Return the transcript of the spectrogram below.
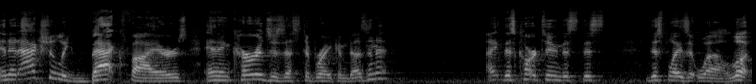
And it actually backfires and encourages us to break them, doesn't it? I think this cartoon, this, this displays it well. Look,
